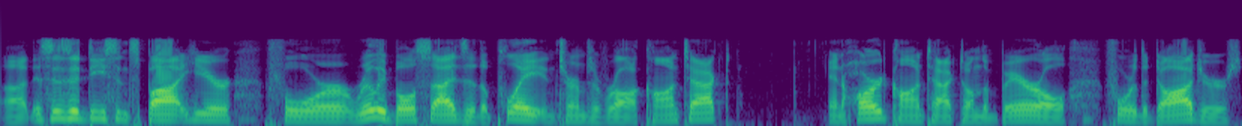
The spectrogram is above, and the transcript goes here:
uh, this is a decent spot here for really both sides of the plate in terms of raw contact and hard contact on the barrel for the Dodgers.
